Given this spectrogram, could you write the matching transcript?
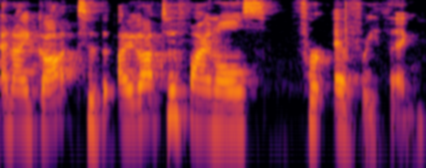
and I got to the, I got to finals for everything,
